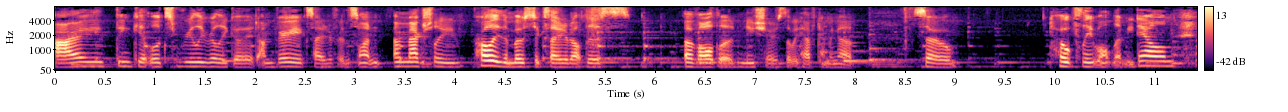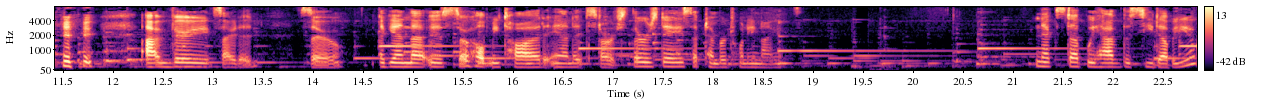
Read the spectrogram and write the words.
I think it looks really, really good. I'm very excited for this one. I'm actually probably the most excited about this of all the new shows that we have coming up. So hopefully it won't let me down. I'm very excited. So again, that is So Help Me Todd, and it starts Thursday, September 29th. Next up, we have the CW.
